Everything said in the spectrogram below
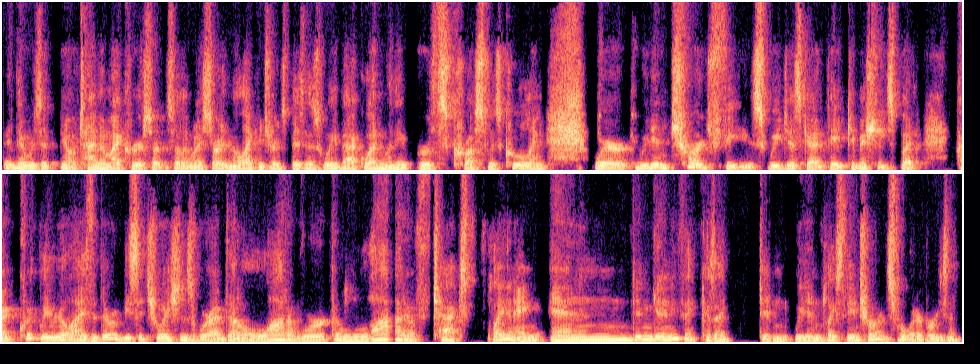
there was a you know time in my career, certainly when I started in the life insurance business way back when, when the Earth's crust was cooling, where we didn't charge fees, we just got paid commissions. But I quickly realized that there would be situations where I've done a lot of work, a lot of tax planning, and didn't get anything because I didn't we didn't place the insurance for whatever reason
